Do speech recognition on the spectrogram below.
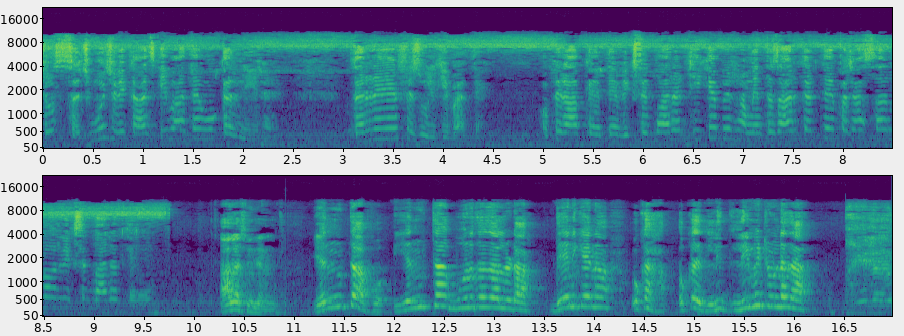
जो सचमुच विकास की बात है वो कर नहीं रहे कर रहे हैं फिजूल की बातें और फिर आप कहते हैं विकसित भारत ठीक है फिर हम इंतजार करते हैं पचास साल और विकसित भारत के लिए ఆలోచించండి ఎంత పొ- ఎంత బురదలుడా దేనికైనా ఒక ఒక లి- లిమిట్ ఉండదా మహిళలు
